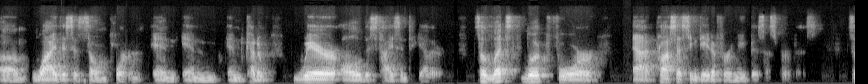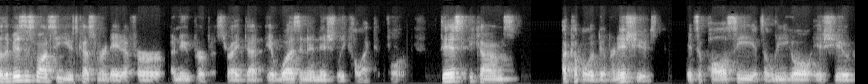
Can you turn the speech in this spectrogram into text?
um, why this is so important and, and, and kind of where all of this ties in together. So let's look for at processing data for a new business purpose. So the business wants to use customer data for a new purpose, right? That it wasn't initially collected for. This becomes a couple of different issues. It's a policy, it's a legal issue,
